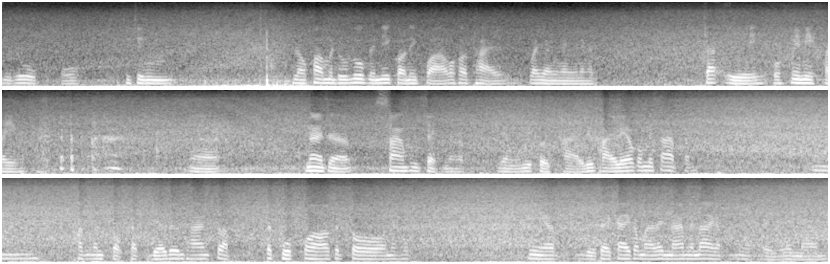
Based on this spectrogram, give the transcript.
มีรูปโอ้จริงๆ เราเข้ามาดูรูปอันนี้ก่อนดีกว่าว่าเขาถ่ายว่ายังไงนะครับจ้าเอโอ้ไม่มีใครครับน่าจะสร้างเพิ่งเสร็จนะครับ ยังไม่เปิดขายหรือขายแล้วก็ไม่ทราบครับอืมทางมันตกครับ เดี๋ยวเดินทางกลับตะกัวปอกันโตนะครับ นี่ครับ อยู่ใกล้ๆก็มาเล่นน้ำกันได้ครับนี่เองเล่นน้ำ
